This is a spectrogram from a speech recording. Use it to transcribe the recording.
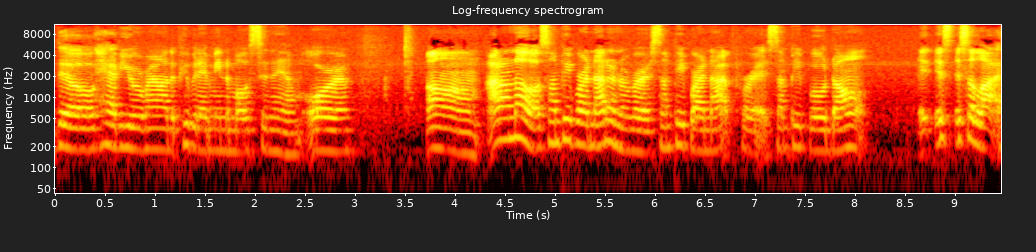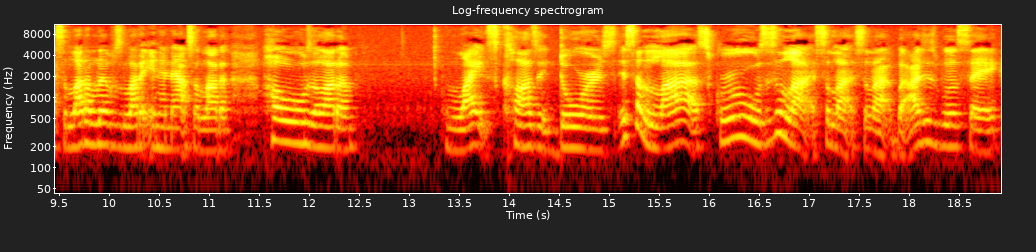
They'll have you around the people that mean the most to them or um i don't know. Some people are not introverts some people are not pressed some people don't. It's, it's a lot. It's a lot of levels a lot of in and outs a lot of holes a lot of lights closet doors. It's a lot. Screws. It's a lot. It's a lot. It's a lot. But i just will say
